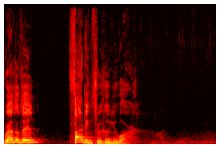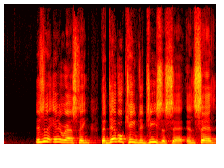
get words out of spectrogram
rather than fighting through who you are. Isn't it interesting? The devil came to Jesus and said,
